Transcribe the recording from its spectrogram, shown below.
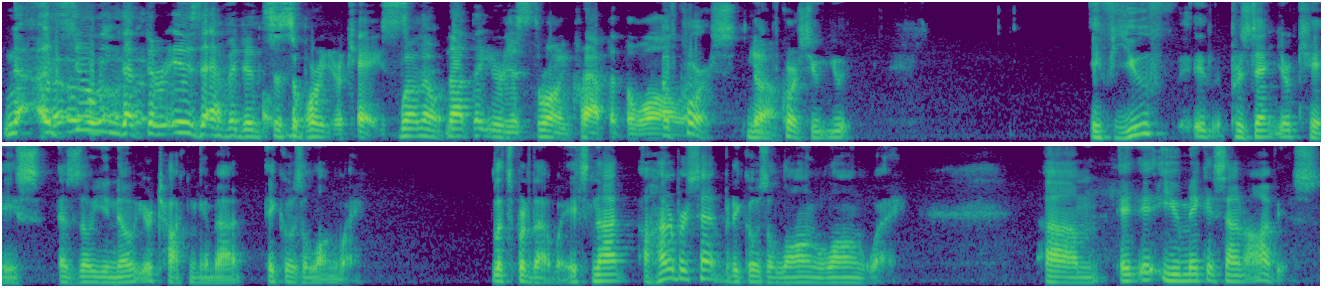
No, assuming that there is evidence to support your case. Well, no. not that you're just throwing crap at the wall. Of course, no, Yeah. of course. You, you, if you f- present your case as though you know what you're talking about, it goes a long way. Let's put it that way. It's not 100%, but it goes a long, long way. Um, it, it, you make it sound obvious.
